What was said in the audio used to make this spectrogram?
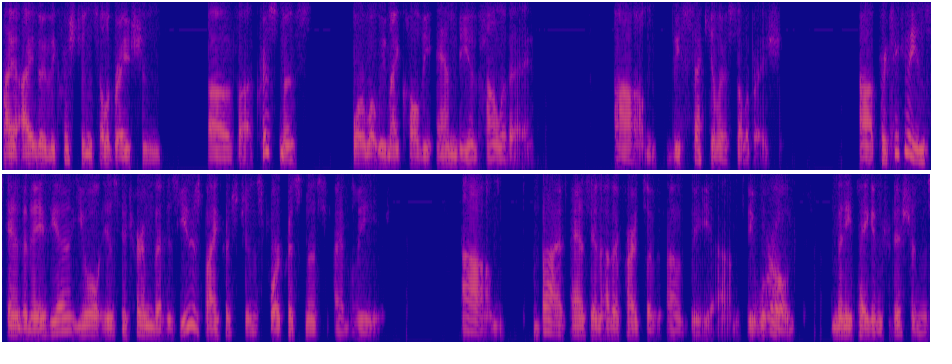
either the Christian celebration of uh, Christmas or what we might call the ambient holiday, um, the secular celebration. Uh, particularly in Scandinavia, Yule is the term that is used by Christians for Christmas, I believe. Um, but as in other parts of, of the, um, the world, many pagan traditions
